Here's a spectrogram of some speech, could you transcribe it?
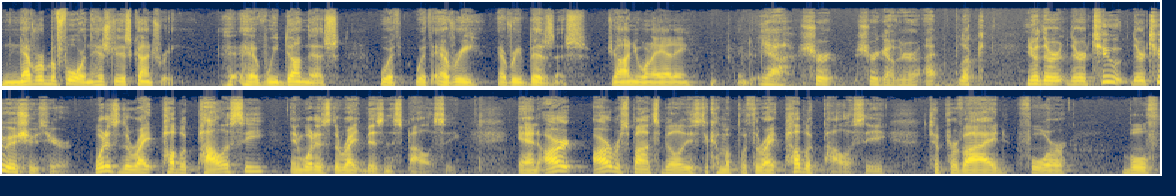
never before in the history of this country have we done this with, with every, every business. John, you want to add anything? Yeah, sure. Sure, Governor. I, look, you know, there, there, are two, there are two issues here. What is the right public policy and what is the right business policy? And our, our responsibility is to come up with the right public policy to provide for both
